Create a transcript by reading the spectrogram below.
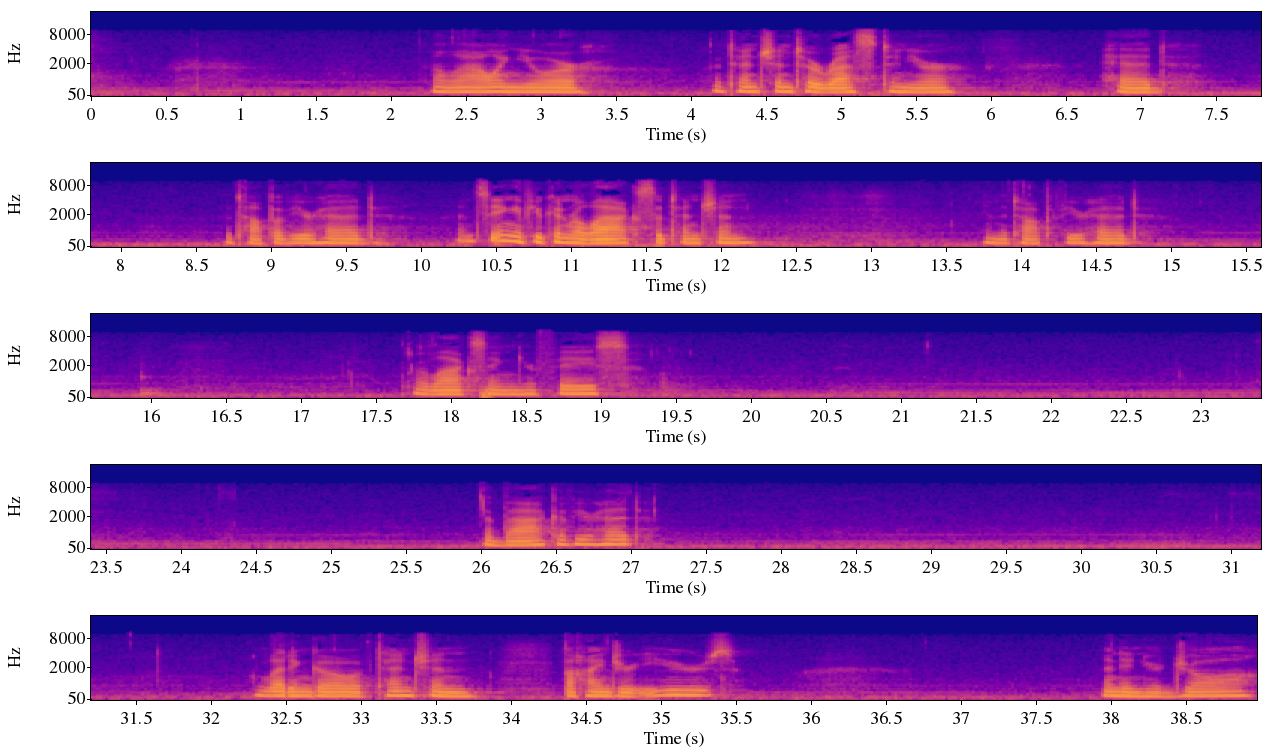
allowing your attention to rest in your head, the top of your head, and seeing if you can relax the tension in the top of your head. Relaxing your face. The back of your head. Letting go of tension behind your ears and in your jaw.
